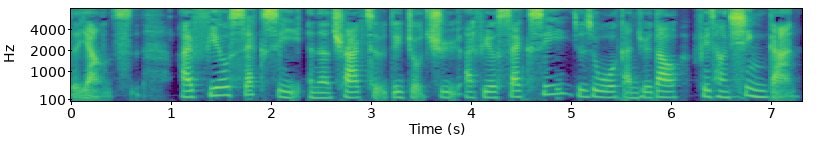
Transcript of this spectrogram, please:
的样子。I feel sexy and attractive。第九句，I feel sexy，就是我感觉到非常性感，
